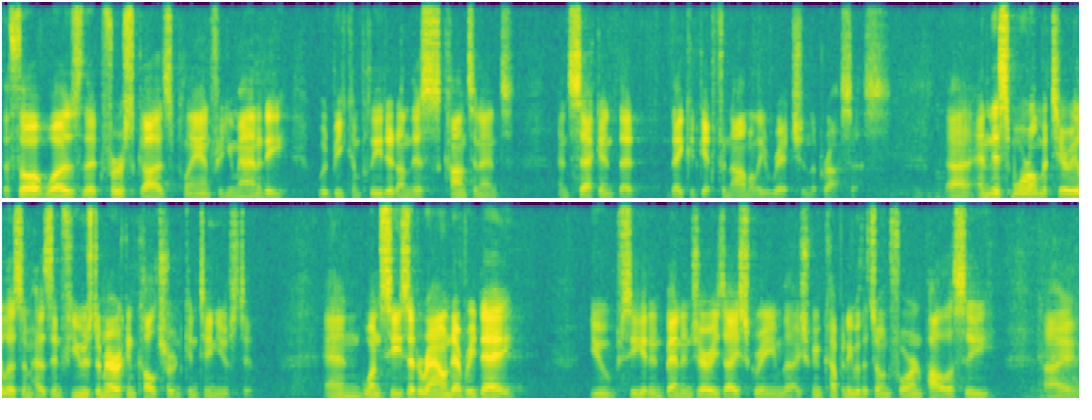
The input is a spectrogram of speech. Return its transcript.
The thought was that first, God's plan for humanity would be completed on this continent, and second, that they could get phenomenally rich in the process. Uh, and this moral materialism has infused American culture and continues to. And one sees it around every day. You see it in Ben and Jerry's ice cream, the ice cream company with its own foreign policy. I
